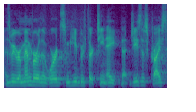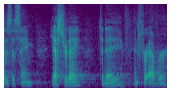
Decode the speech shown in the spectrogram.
as we remember the words from Hebrew 13 8 that Jesus Christ is the same yesterday, today, and forever.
